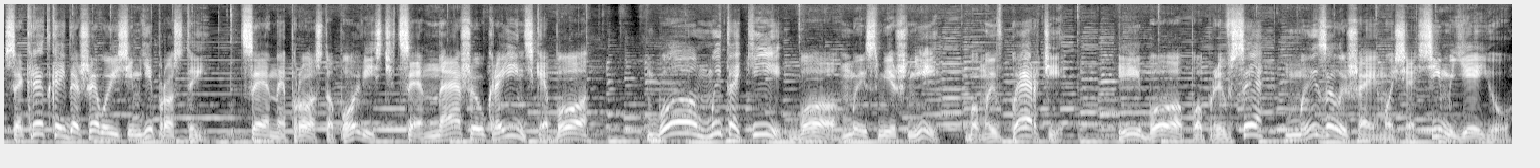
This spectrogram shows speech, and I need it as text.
Секрет Кайдашевої сім'ї простий. Це не просто повість, це наше українське, бо. Бо ми такі, бо ми смішні, бо ми вперті. І бо, попри все, ми залишаємося сім'єю.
